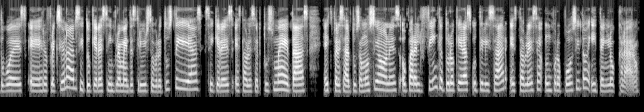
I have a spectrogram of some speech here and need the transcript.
Tú puedes eh, reflexionar si tú quieres simplemente escribir sobre tus días, si quieres establecer tus metas, expresar tus emociones o para el fin que tú lo quieras utilizar, establece un propósito y tenlo claro.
